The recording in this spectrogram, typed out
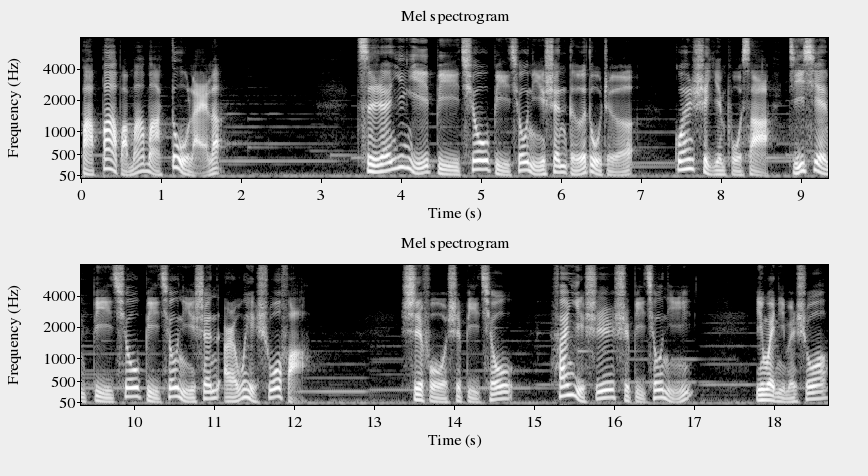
把爸爸妈妈渡来了。此人应以比丘、比丘尼身得度者，观世音菩萨即现比丘、比丘尼身而为说法。师傅是比丘。翻译师是比丘尼，因为你们说：“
